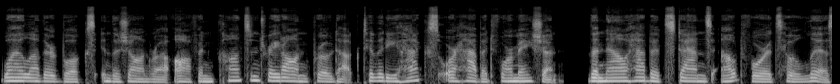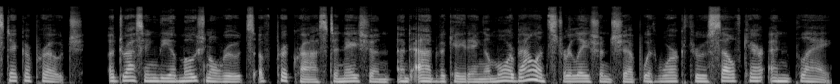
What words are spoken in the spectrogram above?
While other books in the genre often concentrate on productivity hacks or habit formation, the Now habit stands out for its holistic approach, addressing the emotional roots of procrastination and advocating a more balanced relationship with work through self-care and play.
